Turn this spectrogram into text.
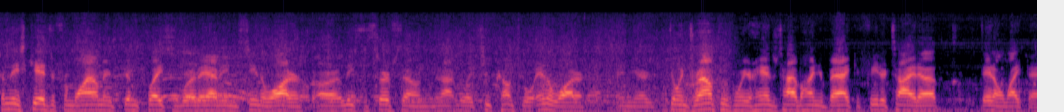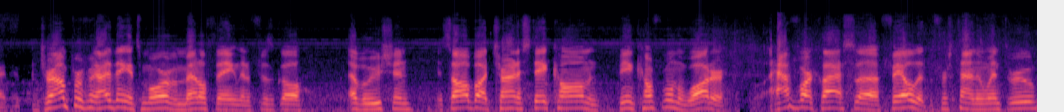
Some of these kids are from Wyoming, different places where they haven't even seen the water, or at least the surf zone. They're not really too comfortable in the water. And you're doing drown proofing where your hands are tied behind your back, your feet are tied up. They don't like that. Drown proofing, I think it's more of a mental thing than a physical evolution. It's all about trying to stay calm and being comfortable in the water. Half of our class uh, failed it the first time they went through,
